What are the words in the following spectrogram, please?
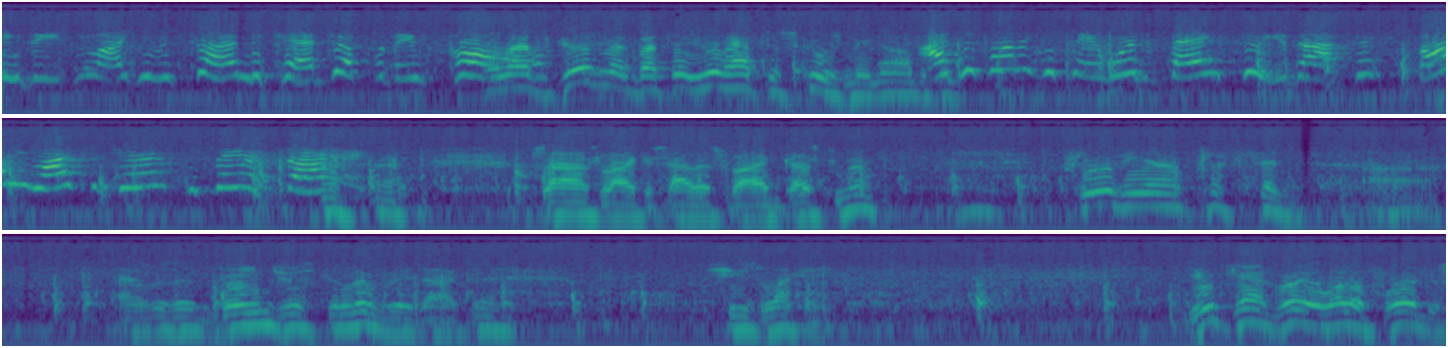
He's eating like he was trying to catch up with his paw. Well, that's good, but- but uh, you'll have to excuse me now. I just wanted to say a word of thanks to you, Doctor. Bonnie likes a chance to say her thanks. Sounds like a satisfied customer. Previa placenta. Ah. That was a dangerous delivery, Doctor. She's lucky. You can't very well afford to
